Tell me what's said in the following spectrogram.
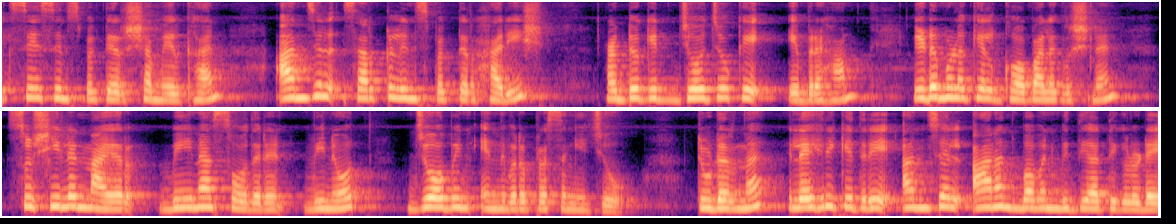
excise inspector Shameer Khan Anchal circle inspector Harish advocate Jojo K Abraham Edamulakkal Gopalakrishnan Susheelan Nair Beena Sodaran Vinod Jobin എന്നിവർ പ്രസംഗിച്ചു. തുടർന്ന് ലഹരിക്കെതിരെ അഞ്ചൽ ആനന്ദ് ഭവൻ വിദ്യാർത്ഥികളുടെ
